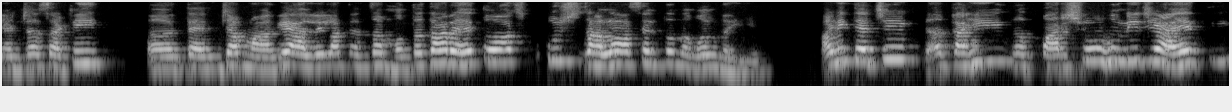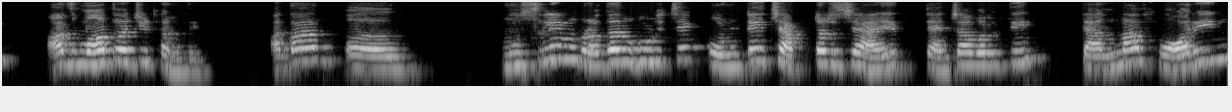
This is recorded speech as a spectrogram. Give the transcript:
याच्यासाठी त्यांच्या मागे आलेला त्यांचा मतदार आहे तो आज खुश झाला असेल तर नवल नाहीये. आणि त्याची काही पार्श्वभूमी जी आहे ती आज महत्वाची ठरते आता मुस्लिम ब्रदरहुडचे कोणते चॅप्टर्स जे आहेत त्याच्यावरती त्यांना फॉरेन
